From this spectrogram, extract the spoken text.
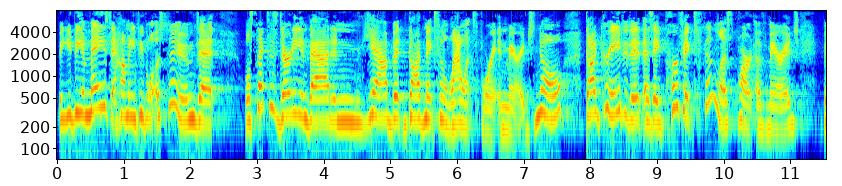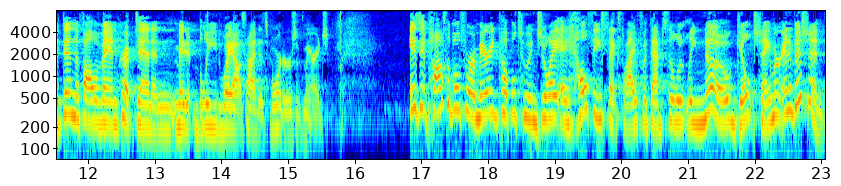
But you'd be amazed at how many people assume that well, sex is dirty and bad, and yeah, but God makes an allowance for it in marriage. No, God created it as a perfect, sinless part of marriage, but then the fall of man crept in and made it bleed way outside its borders of marriage. Is it possible for a married couple to enjoy a healthy sex life with absolutely no guilt, shame, or inhibition?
